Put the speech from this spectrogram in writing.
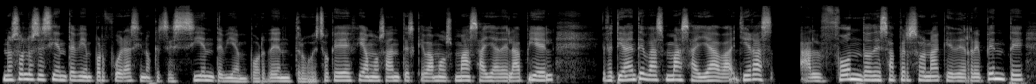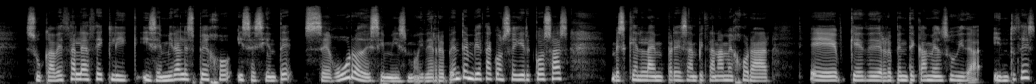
no solo se siente bien por fuera, sino que se siente bien por dentro. Eso que decíamos antes que vamos más allá de la piel, efectivamente vas más allá, llegas al fondo de esa persona que de repente su cabeza le hace clic y se mira al espejo y se siente seguro de sí mismo y de repente empieza a conseguir cosas, ves que en la empresa empiezan a mejorar, eh, que de repente cambian su vida y entonces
